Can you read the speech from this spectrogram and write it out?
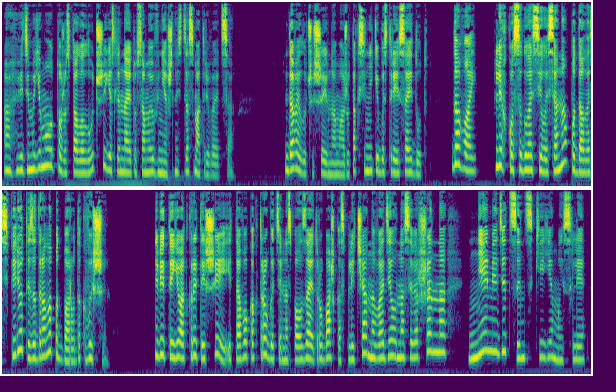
А, видимо, ему тоже стало лучше, если на эту самую внешность засматривается. «Давай лучше шею намажу, так синяки быстрее сойдут». «Давай». Легко согласилась она, подалась вперед и задрала подбородок выше. Вид ее открытой шеи и того, как трогательно сползает рубашка с плеча, наводил на совершенно немедицинские мысли –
